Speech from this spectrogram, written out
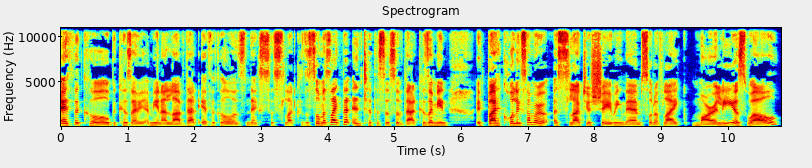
ethical, because I, I mean, I love that ethical is next to slut because it's almost like the antithesis of that. Cause I mean, if by calling someone a slut, you're shaming them sort of like morally as well.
